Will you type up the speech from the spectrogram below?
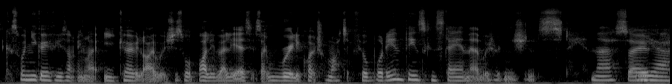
Because when you go through something like E. coli, which is what Bali belly is, it's like really quite traumatic for your body and things can stay in there, which really shouldn't stay in there. So Yeah.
